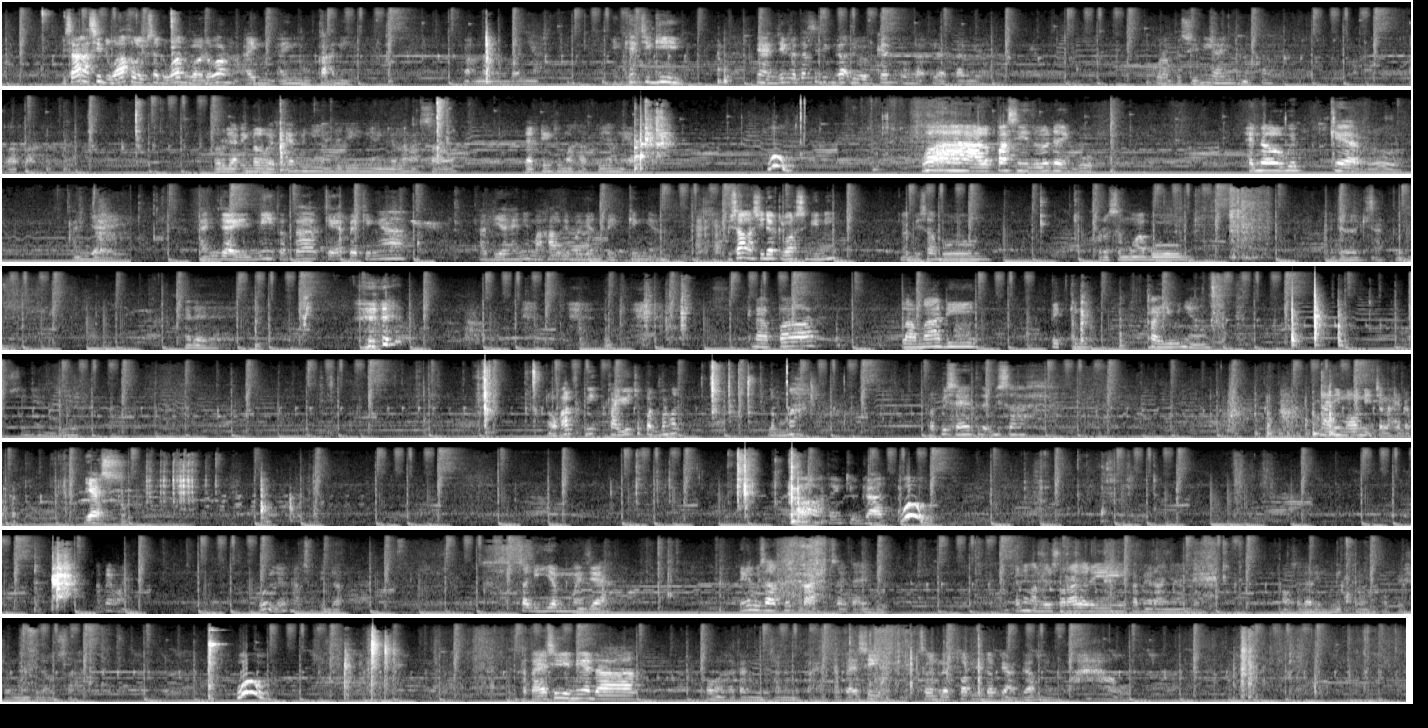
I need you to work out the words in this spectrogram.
bisa ngasih dua? Kalau bisa dua dua doang. Aing aing buka nih. Nggak mau banyak. Yang kayak cigi ini anjing kelihatan sini nggak di webcam oh nggak kelihatan ya. Kurang ke sini ya ini apa apa baru lihat angle webcam ini ya jadi ini angle ngasal lighting cuma satu yang merah. Wuh. wah lepas ini dulu deh uh handle with care. Oh. anjay. Anjay ini tata kayak packingnya hadiah ini mahal di bagian packingnya bisa nggak sih dia keluar segini nggak bisa bung. Terus semua bung. Ada lagi satu. Nih ada. Kenapa lama di packing kayunya? Oh, kan ini kayu cepat banget. Lemah. Tapi saya tidak bisa nah ini mau nih celahnya dapat yes. Oh thank you God. Woo! apa emangnya boleh kenapa tidak. Saya diam aja ini bisa aku cut saya tak kan yang ngambil suara dari kameranya aja usah dari yang profesional tidak usah. Woo! katanya sih ini ada oh nggak kata di sana mukanya? Katanya sih selain laptop ada piagam ya. Wow.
